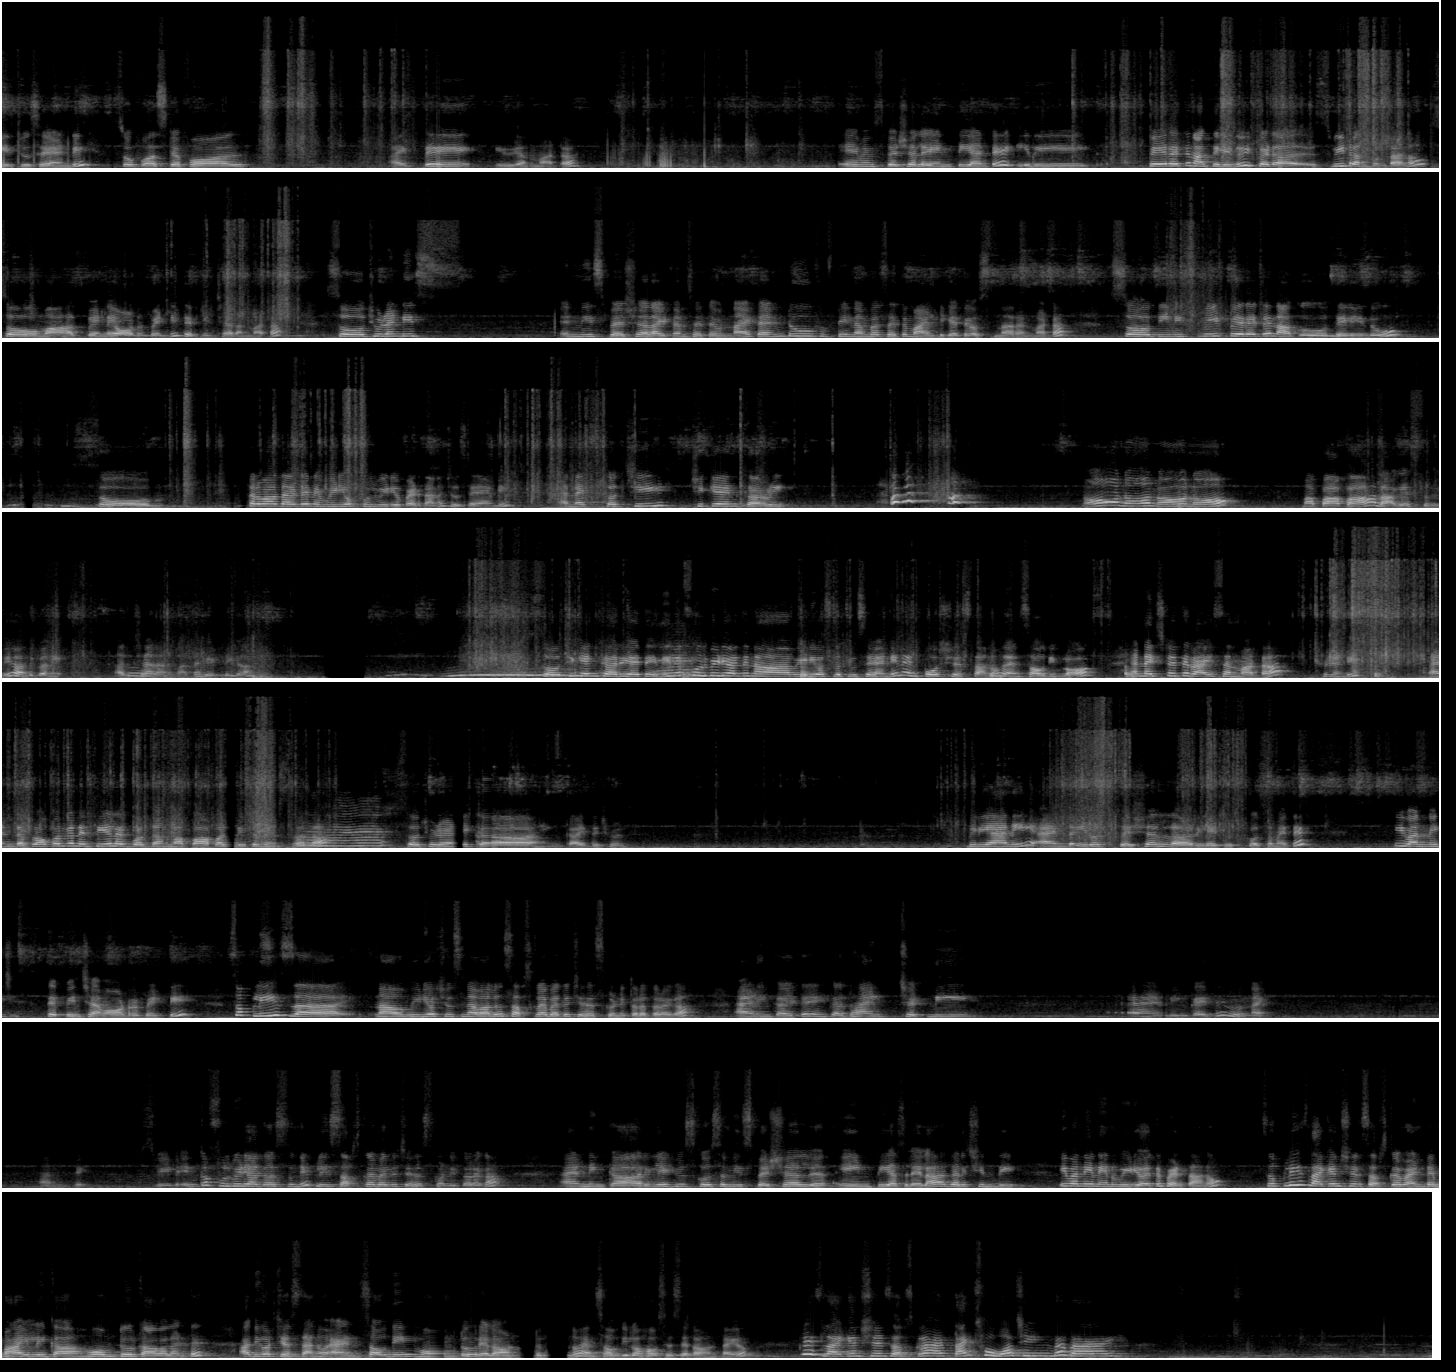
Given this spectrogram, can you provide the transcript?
మీరు చూసేయండి. So first of all అయితే ఇది అన్నమాట. ఏమేమి స్పెషల్ ఏంటి అంటే ఇది పేరైతే నాకు తెలీదు. ఇక్కడ స్వీట్ అనుకుంటాను. సో మా హస్బెండే ఆర్డర్ పెట్టి తెప్పించారనమాట సో చూడండి ఎన్ని స్పెషల్ ఐటమ్స్ అయితే ఉన్నాయి. టెన్ టు ఫిఫ్టీన్ మెంబర్స్ అయితే మా ఇంటికి అయితే వస్తున్నారనమాట సో దీని స్వీట్ పేరైతే నాకు తెలీదు. సో తర్వాత అయితే నేను వీడియో ఫుల్ వీడియో పెడతాను చూసేయండి. అండ్ నెక్స్ట్ వచ్చి chicken curry. No no no no. మా పాప లాగేస్తుంది అందుకని అరిచానమాట అనమాట గట్టిగా. సో చికెన్ కర్రీ అయితే ఇది. నేను ఫుల్ వీడియో అయితే నా వీడియోస్లో చూసేయండి. నేను పోస్ట్ చేస్తాను and Saudi blogs and next అయితే రైస్ అనమాట చూడండి. అండ్ ప్రాపర్గా నేను తీయలేకపోతాను మా పాప డిస్టర్బెన్స్ వల్ల. సో చూడండి ఇంకా ఇంకా అయితే చూడ. బిర్యానీ అండ్ ఈరోజు స్పెషల్ రిలేటివ్స్ కోసం అయితే ఇవన్నీ తెప్పించాము ఆర్డర్ పెట్టి. సో ప్లీజ్ నా వీడియో చూసిన వాళ్ళు సబ్స్క్రైబ్ అయితే చేసేసుకోండి త్వర త్వరగా. అండ్ ఇంకా అయితే ఇంకా థ్యాంక్ చట్నీ అండ్ ఇంకైతే ఇవి ఉన్నాయి. అంతే. స్వీట్ ఇంకా ఫుల్ వీడియో అయితే వస్తుంది. ప్లీజ్ సబ్స్క్రైబ్ అయితే చేసేసుకోండి త్వరగా. అండ్ ఇంకా రిలేటివ్స్ కోసం ఈ స్పెషల్ ఏంటి అసలు ఎలా గడిచింది ఇవన్నీ నేను వీడియో అయితే పెడతాను. So please like and share subscribe అంటే మా ఇల్లు ఇంకా హోమ్ టూర్ కావాలంటే అది కూడా చేస్తాను. అండ్ సౌదీ హోమ్ టూర్ ఎలా ఉంటుందో అండ్ సౌదీలో హౌసెస్ ఎలా ఉంటాయో. Please like and share subscribe thanks for watching bye bye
